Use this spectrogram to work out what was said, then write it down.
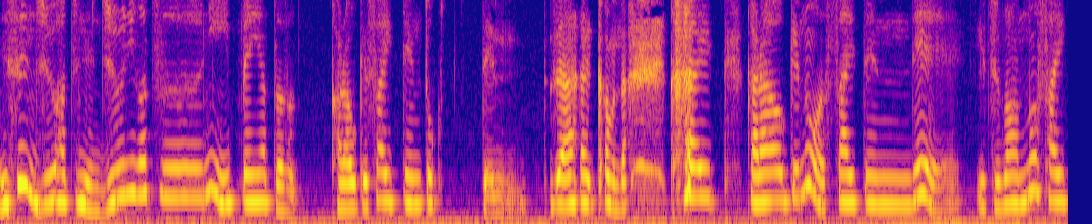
2018年12月に一遍やったカラオケ採点得点、かもな。カラカラオケの採点で、一番の最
